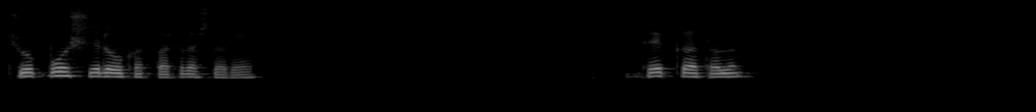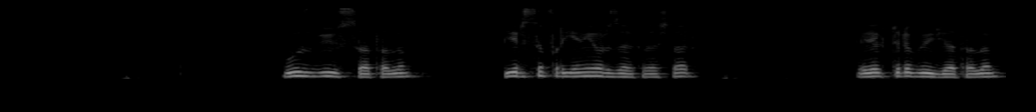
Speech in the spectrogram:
Çok boş yere ok attı arkadaşlar ya. Pekka atalım. Buz büyüsü atalım. 1-0 yeniyoruz arkadaşlar. Elektro büyücü atalım.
